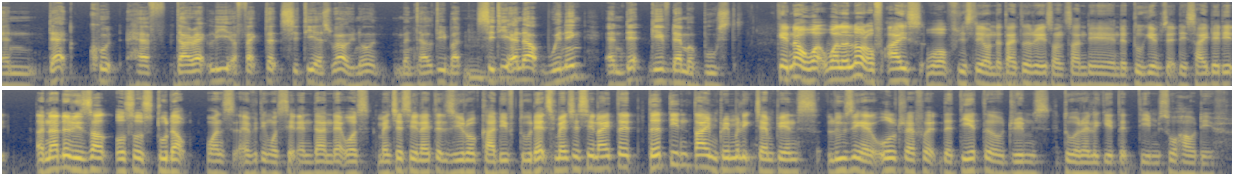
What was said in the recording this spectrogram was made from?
And that could have directly affected City as well, you know, mentality. But City ended up winning, and that gave them a boost. Okay, now wh- while a lot of eyes were obviously on the title race on Sunday and the two games that decided it, another result also stood out once everything was said and done. That was Manchester United 0, Cardiff 2. That's Manchester United, 13 time Premier League champions, losing at Old Trafford, the theatre of dreams, to a relegated team. So, how, Dave?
